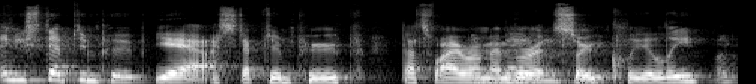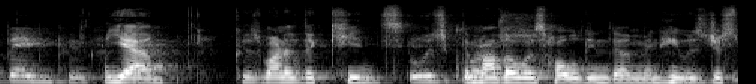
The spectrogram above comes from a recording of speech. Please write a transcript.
And you stepped in poop, Yeah, I stepped in poop. That's why I remember baby it so poop. clearly. like baby poop. Yeah, because one of the kids, the mother was holding them, and he was just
